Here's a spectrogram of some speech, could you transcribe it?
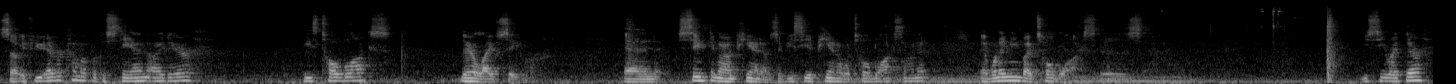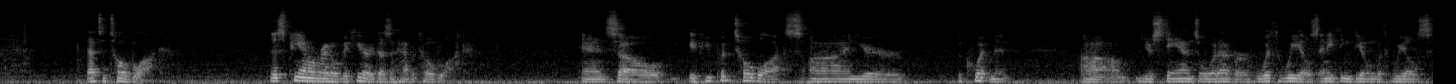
So if you ever come up with a stand idea, these toe blocks, they're a lifesaver. And same thing on pianos. If you see a piano with toe blocks on it, and what I mean by toe blocks is, you see right there? That's a toe block. This piano right over here doesn't have a toe block. And so if you put toe blocks on your equipment, um, your stands or whatever, with wheels, anything dealing with wheels,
